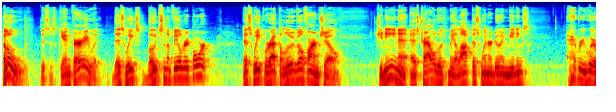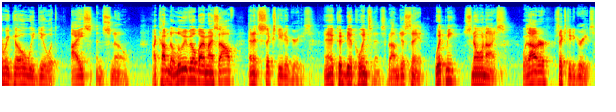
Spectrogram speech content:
Hello, this is Ken Ferrie with this week's Boots in the Field report. This week we're at the Louisville Farm Show. Janine has traveled with me a lot this winter doing meetings. Everywhere we go, we deal with ice and snow. I come to Louisville by myself and it's 60 degrees. And it could be a coincidence, but I'm just saying. With me, snow and ice. Without her, 60 degrees.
